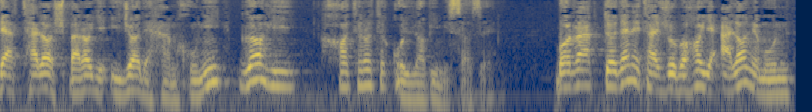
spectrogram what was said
در تلاش برای ایجاد همخونی گاهی خاطرات قلابی می‌سازه. با ربط دادن تجربه های الانمون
